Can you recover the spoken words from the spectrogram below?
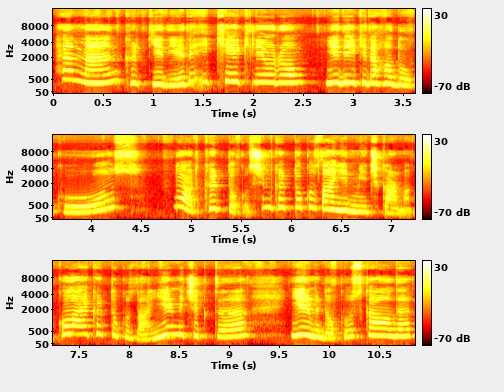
Hemen 47'ye de 2 ekliyorum. 7 2 daha 9. 4 49. Şimdi 49'dan 20'yi çıkarmak kolay. 49'dan 20 çıktı. 29 kaldı.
